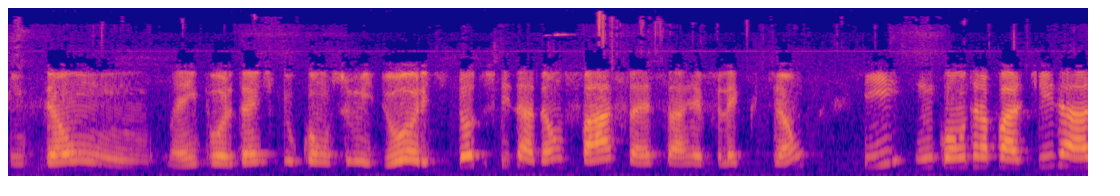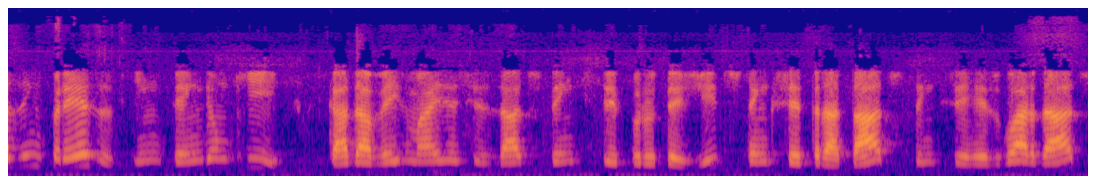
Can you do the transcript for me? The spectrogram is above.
Então, é importante que o consumidor e que todo cidadão faça essa reflexão e, em contrapartida, as empresas que entendam que cada vez mais esses dados têm que ser protegidos, têm que ser tratados, têm que ser resguardados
